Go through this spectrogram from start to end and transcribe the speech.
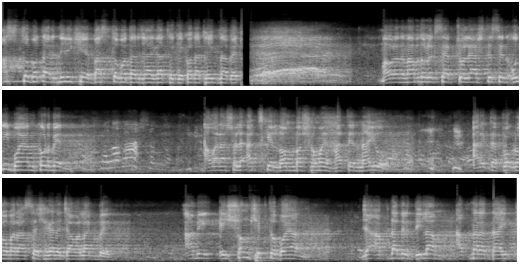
বাস্তবতার নিরিখে বাস্তবতার জায়গা থেকে কথা ঠিক না বেঠ। মাওলানা মাহমুদুল সাহেব চলে আসতেছেন, উনি বয়ান করবেন। আমার আসলে আজকে লম্বা সময় হাতে নাইও। আরেকটা প্রোগ্রাম আমার আছে, সেখানে যাওয়া লাগবে। আমি এই সংক্ষিপ্ত বয়ান যা আপনাদের দিলাম আপনারা দায়িত্ব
